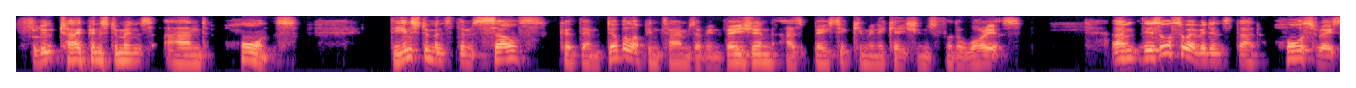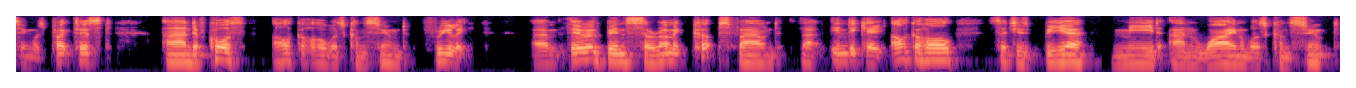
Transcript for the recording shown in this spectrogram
flute type instruments, and horns. The instruments themselves could then double up in times of invasion as basic communications for the warriors. Um, there's also evidence that horse racing was practiced, and of course, alcohol was consumed freely. Um, there have been ceramic cups found that indicate alcohol, such as beer, mead, and wine, was consumed.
